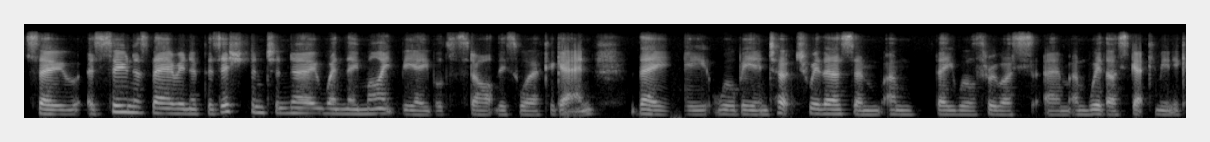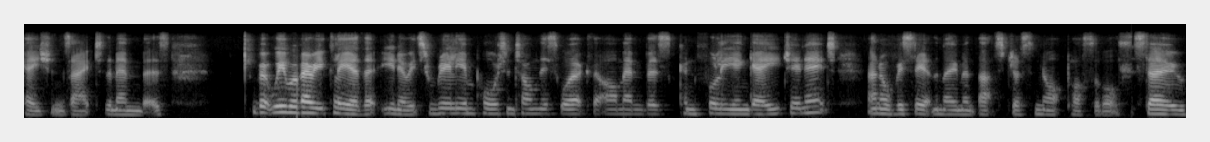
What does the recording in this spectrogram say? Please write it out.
So as soon as they're in a position to know when they might be able to start this work again they will be in touch with us and, and they will through us um, and with us get communications out to the members. But we were very clear that you know it's really important on this work that our members can fully engage in it. And obviously at the moment that's just not possible. So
